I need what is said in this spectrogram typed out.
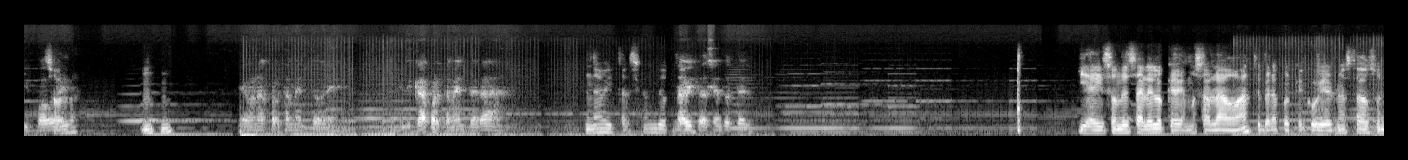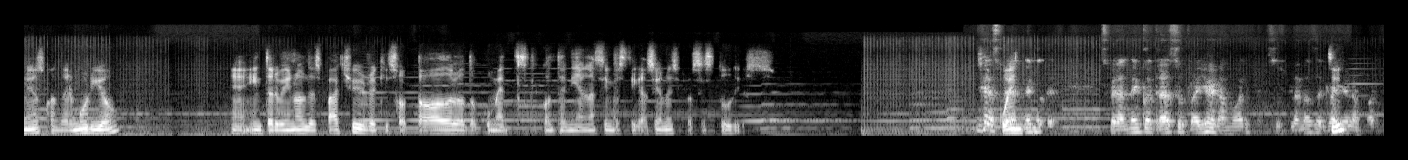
y pobre. Solo. En un apartamento de. Ni siquiera apartamento, era Una habitación de una hotel. habitación de hotel. Y ahí es donde sale lo que habíamos hablado antes, ¿verdad? Porque el gobierno de Estados Unidos, cuando él murió, eh, intervino al despacho y requisó todos los documentos que contenían las investigaciones y los estudios. Se esperando, esperando encontrar su rayo de la muerte, sus planos del Sí. rayo de la muerte.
